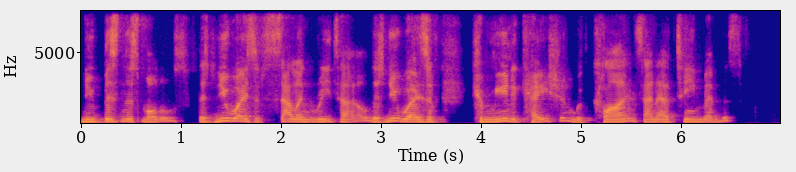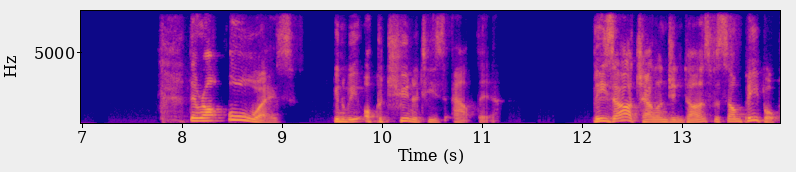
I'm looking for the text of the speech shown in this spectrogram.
new business models. There's new ways of selling retail. There's new ways of communication with clients and our team members. There are always going to be opportunities out there. These are challenging times for some people,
